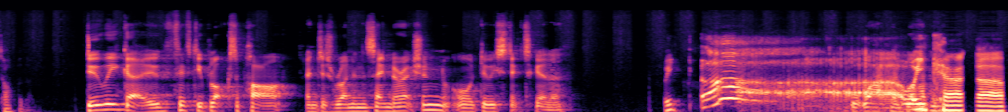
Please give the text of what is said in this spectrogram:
Top of them. Do we go 50 blocks apart and just run in the same direction, or do we stick together? We ah, What happened? What we happened? can't um,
